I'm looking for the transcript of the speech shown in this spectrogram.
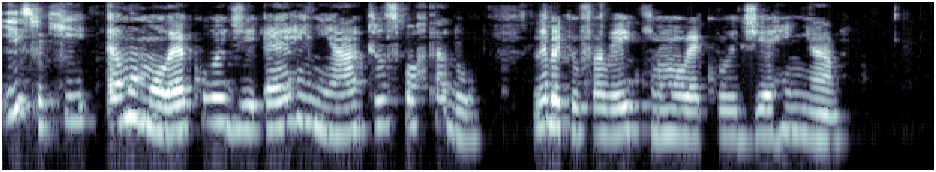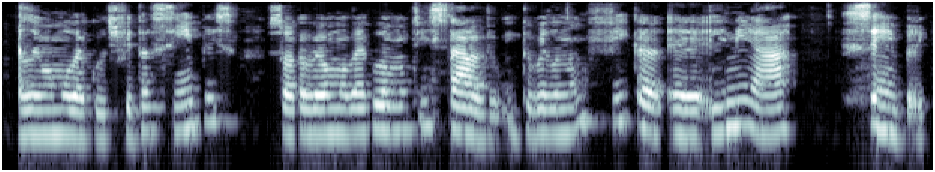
Isso aqui é uma molécula de RNA transportador. Lembra que eu falei que uma molécula de RNA ela é uma molécula de fita simples, só que ela é uma molécula muito instável, então ela não fica é, linear sempre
